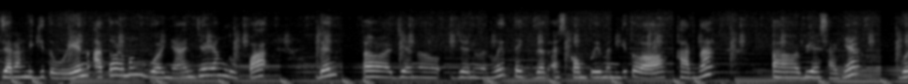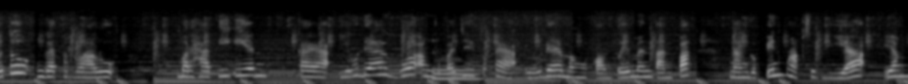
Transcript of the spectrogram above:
jarang digituin atau emang gue aja yang lupa. Dan uh, genuinely take that as compliment gitu loh. Karena uh, biasanya gue tuh nggak terlalu merhatiin. Kayak ya udah gue anggap hmm. aja itu kayak ya udah emang komplimen tanpa nanggepin maksud dia yang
